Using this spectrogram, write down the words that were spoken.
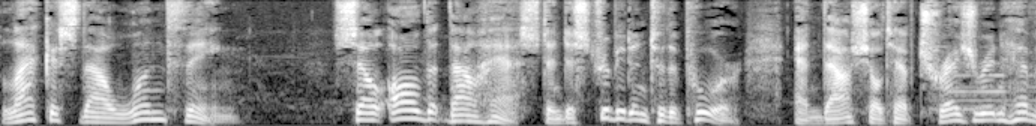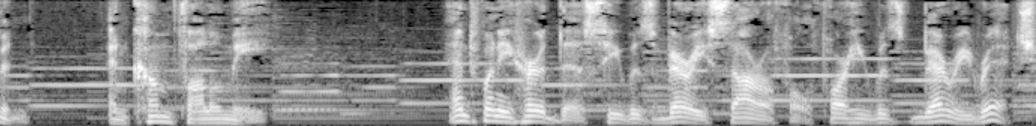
lackest thou one thing. Sell all that thou hast, and distribute unto the poor, and thou shalt have treasure in heaven. And come follow me. And when he heard this, he was very sorrowful, for he was very rich.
